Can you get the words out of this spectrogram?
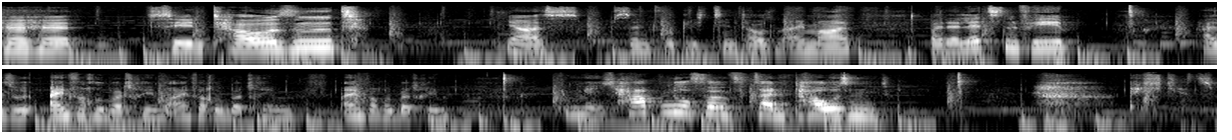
10.000. Ja, es sind wirklich 10.000 einmal. Bei der letzten Fee, also einfach übertrieben, einfach übertrieben, einfach übertrieben. Junge, ich habe nur 15.000. Echt jetzt.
